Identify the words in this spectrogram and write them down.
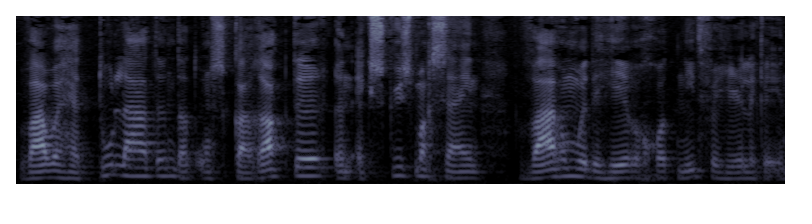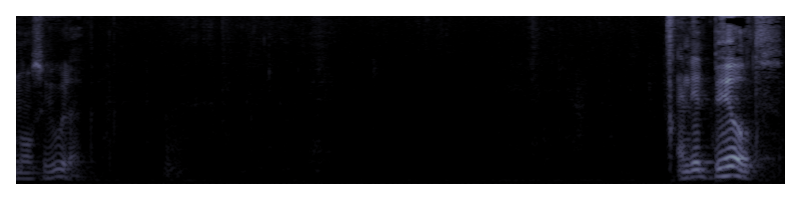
waar we het toelaten dat ons karakter een excuus mag zijn waarom we de Heere God niet verheerlijken in ons huwelijk. En dit beeld,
